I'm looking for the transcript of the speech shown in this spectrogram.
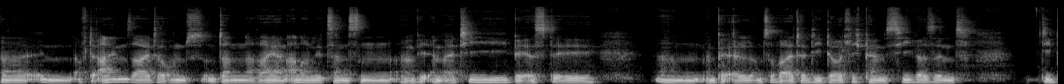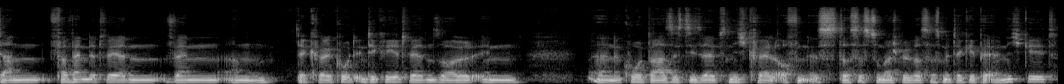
äh, in, auf der einen Seite und, und dann eine Reihe an anderen Lizenzen äh, wie MIT, BSD, ähm, MPL und so weiter, die deutlich permissiver sind, die dann verwendet werden, wenn ähm, der Quellcode integriert werden soll in eine Codebasis, die selbst nicht quelloffen ist. Das ist zum Beispiel was, was mit der GPL nicht geht.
